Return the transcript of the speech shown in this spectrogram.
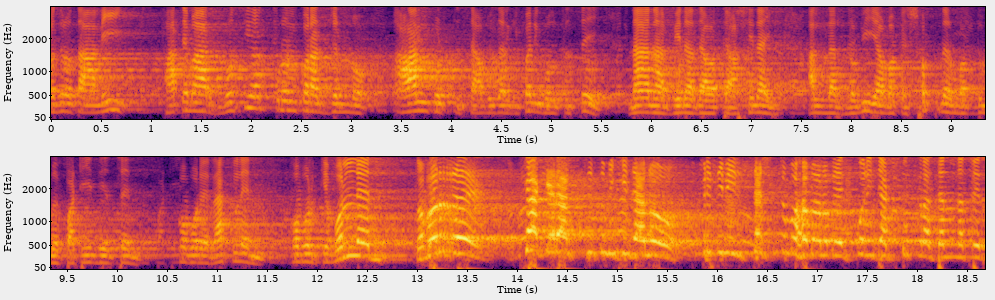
হজরত আলী ফাতেমার নসিহত পূরণ করার জন্য আড়াল করতেছে। আবুজার গিফারি বলতেছে, না না, বিনা দাওয়াতে আসি নাই। আল্লাহর নবী আমাকে স্বপ্নের মাধ্যমে পাঠিয়ে দিয়েছেন। কবরে রাখলেন, কবরকে বললেন, কবর রে কাকে রাখছি তুমি কি জানো? পৃথিবীর শ্রেষ্ঠ মহামানবের কলিজার টুকরা জান্নাতের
